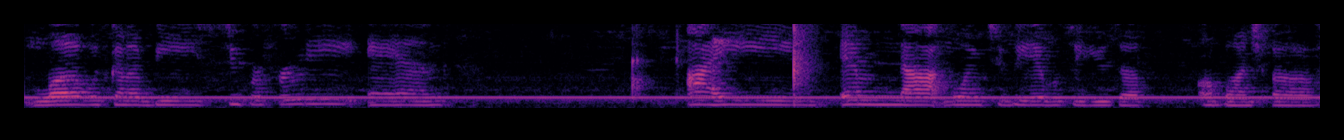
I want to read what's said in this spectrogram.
love was going to be super fruity and I am not going to be able to use up a bunch of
